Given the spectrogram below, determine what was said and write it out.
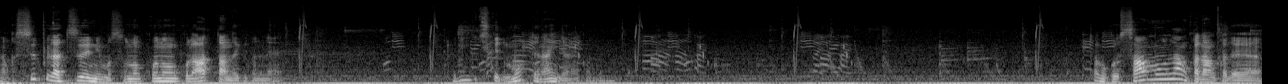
なんかスプラ2にもそのこのこれあったんだけどね。ドリンクチケット持ってないんじゃないかな。多分これサーモンランかなんかで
